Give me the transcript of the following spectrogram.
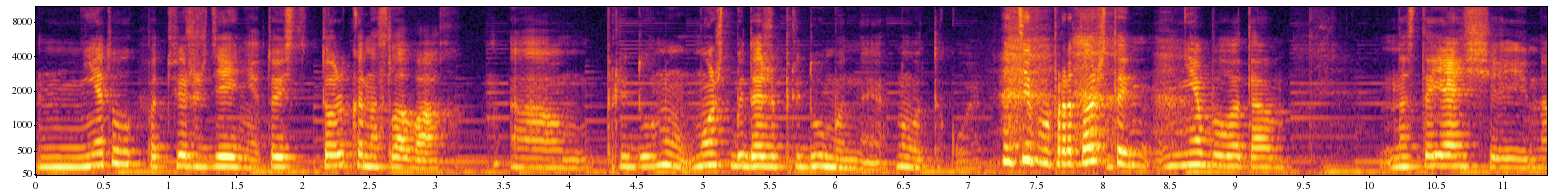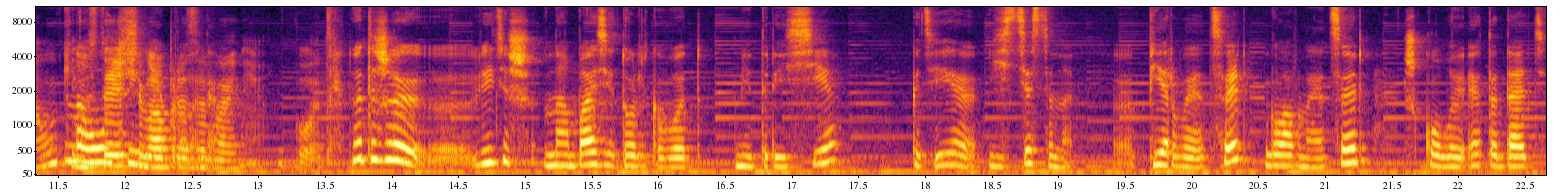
нету подтверждения, то есть только на словах. Приду- ну, может быть, даже придуманное, ну, вот такое. Ну, типа про то, что не было там настоящей науки, Науки настоящего не было, да. образования. Вот. Ну, это же, э, видишь, на базе только вот медресе, где, естественно, первая цель, главная цель школы — это дать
